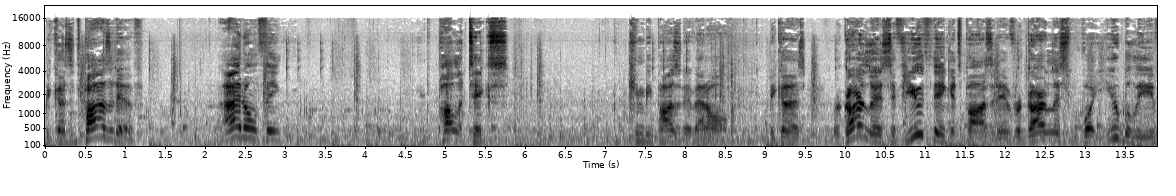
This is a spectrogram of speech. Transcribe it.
because it's positive. I don't think politics can be positive at all because regardless if you think it's positive regardless what you believe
